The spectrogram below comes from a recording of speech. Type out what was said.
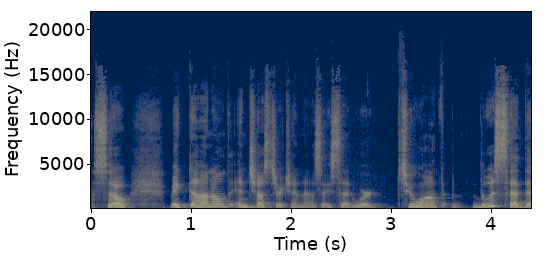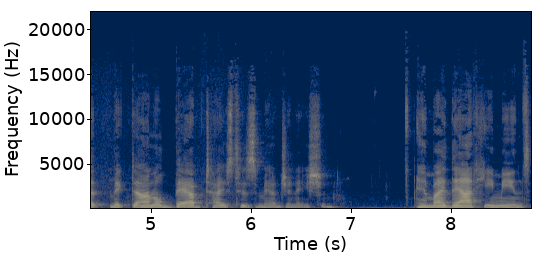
So, MacDonald and Chesterton, as I said, were two authors. Lewis said that MacDonald baptized his imagination. And by that, he means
